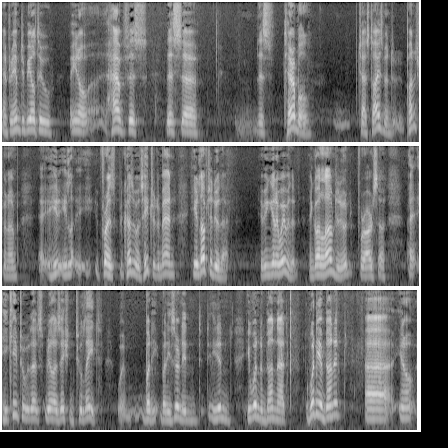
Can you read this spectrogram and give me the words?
and for him to be able to, you know, have this this uh, this terrible chastisement, punishment on him, he, he for his because of his hatred of man, he'd love to do that if he can get away with it, and God allowed him to do it for our. So, uh, he came to that realization too late, but he but he certainly didn't, he didn't he wouldn't have done that. Would he have done it? Uh, you know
